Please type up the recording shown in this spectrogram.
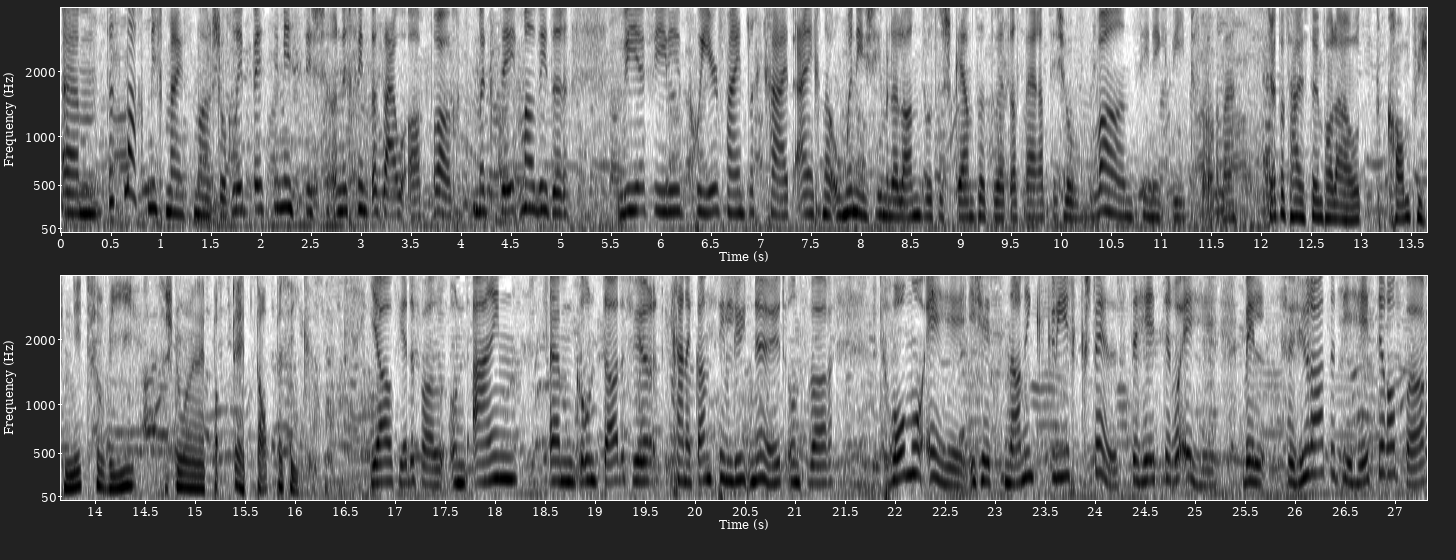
Ähm, das macht mich manchmal schon ein bisschen pessimistisch und ich finde das auch angebracht. Man sieht mal wieder, wie viel Queerfeindlichkeit eigentlich noch um ist in einem Land, wo es gerne so tut, als wären sie schon wahnsinnig weit vorne. Ja, das heisst in dem Fall auch, der Kampf ist nicht vorbei, es ist nur ein Etappensieg. Ja, auf jeden Fall. Und ein ähm, Grund dafür kennen ganz viele Leute nicht, und zwar die Homo-Ehe ist jetzt noch nicht gleichgestellt, der Hetero-Ehe. Weil verheiratete Heteropaar,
